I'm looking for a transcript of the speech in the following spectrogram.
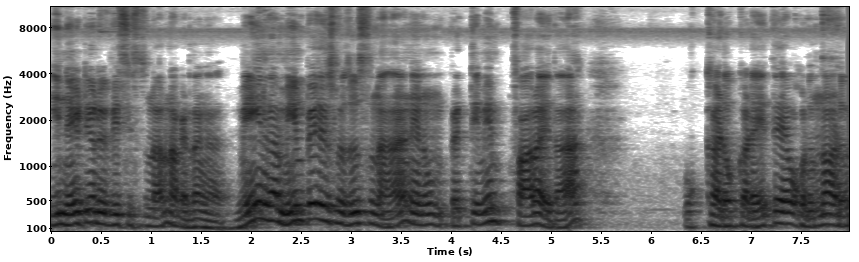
ఈ నెగిటివ్ రివ్యూస్ ఇస్తున్నారో నాకు అర్థం కాదు. మెయిన్గా మేం పేజెస్లో చూస్తున్నా నేను ప్రతి మీమ్ ఫాలో అవుతా ఒక్కడొక్కడైతే ఒకడు ఉన్నాడు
